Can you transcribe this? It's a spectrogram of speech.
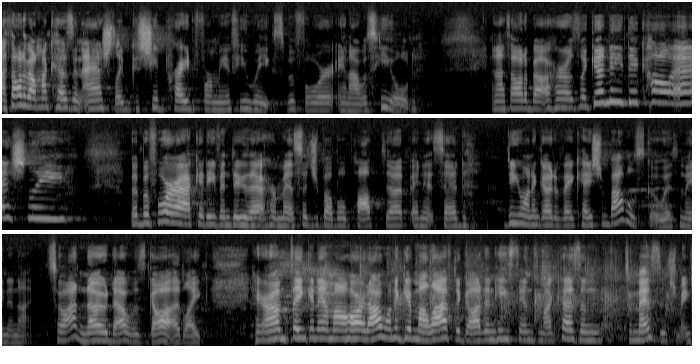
I thought about my cousin Ashley because she'd prayed for me a few weeks before and I was healed. And I thought about her. I was like, I need to call Ashley. But before I could even do that, her message bubble popped up and it said, Do you want to go to vacation Bible school with me tonight? So I know that was God. Like, here I'm thinking in my heart, I want to give my life to God, and He sends my cousin to message me.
